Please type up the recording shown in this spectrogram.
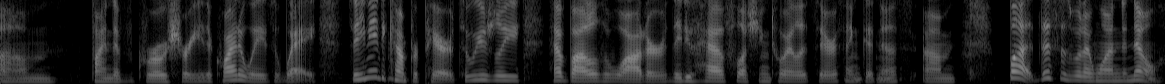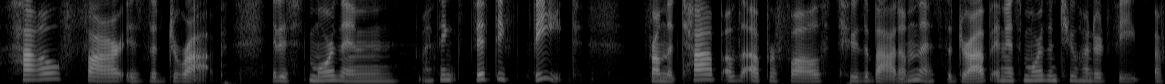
um, find a grocery. They're quite a ways away. So you need to come prepared. So we usually have bottles of water. They do have flushing toilets there, thank goodness. Um, but this is what I wanted to know. How far is the drop? It is more than, I think, 50 feet from the top of the upper falls to the bottom. That's the drop. And it's more than 200 feet of.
